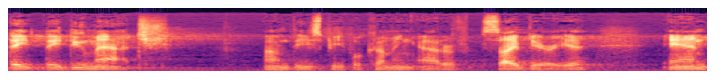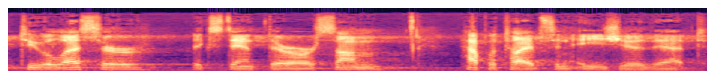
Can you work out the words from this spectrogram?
they, they do match um, these people coming out of Siberia. And to a lesser extent, there are some haplotypes in Asia that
